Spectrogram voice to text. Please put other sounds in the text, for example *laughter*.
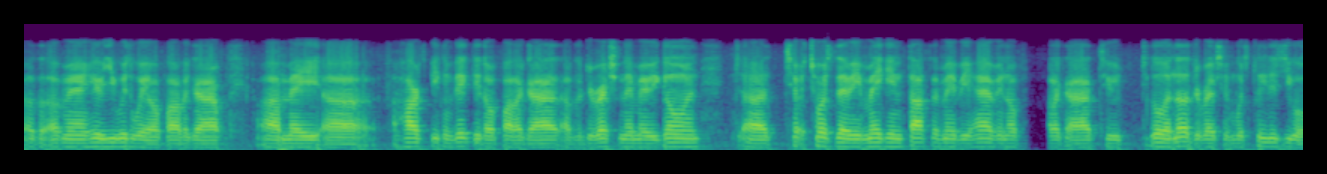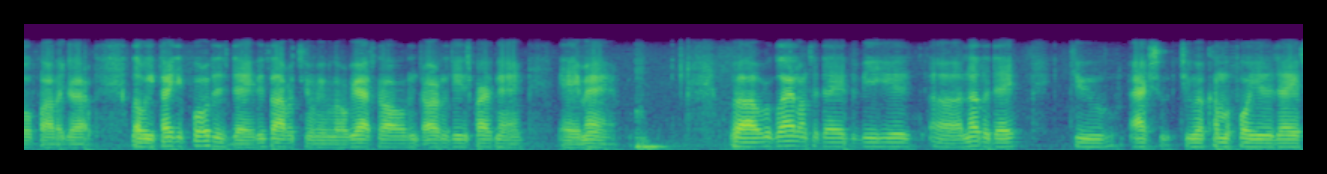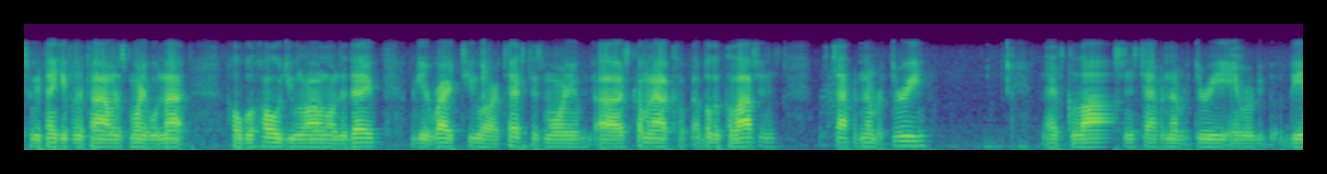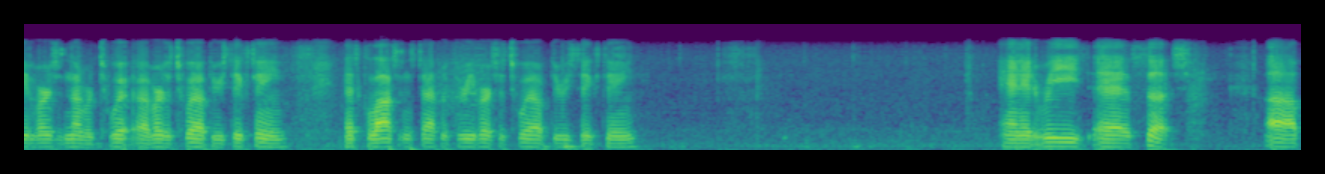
of, the, of man hear you as well, Father God. Uh, may uh, hearts be convicted, oh Father God, of the direction they may be going, uh, cho- choices they may be making, thoughts they may be having, oh Father God, to, to go another direction which pleases you, oh Father God. Lord, we thank you for this day, this opportunity, Lord. We ask all in, in Jesus Christ's name. Amen. Well, we're glad on today to be here uh, another day to actually to uh, come before you today. So we thank you for the time this morning. We'll not hold, hold you long on the day. We'll get right to our text this morning. Uh, it's coming out of the book of Colossians, chapter number three. That's Colossians chapter number three, and we'll be in verses number tw- uh, verses 12 through 16. That's Colossians chapter three, verses 12 through 16. And it reads as such. Uh,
